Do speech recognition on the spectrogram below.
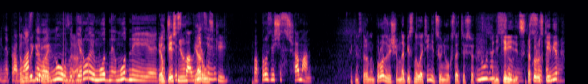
не знаю, Это новый герой, нового да. героя, модный, модный Пел значит, песню исполнитель «Я русский», по прозвищу Шаман. Таким странным прозвищем. Написано латиницей у него, кстати, все, Ну, а не кириллицей. Такой русский мир, такое.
